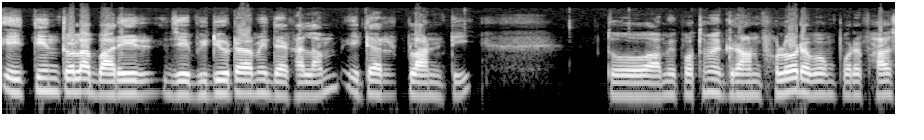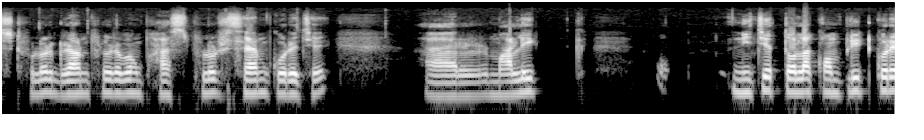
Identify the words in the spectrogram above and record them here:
এই তিনতলা বাড়ির যে ভিডিওটা আমি দেখালাম, এটার প্ল্যানটি তো আমি প্রথমে গ্রাউন্ড ফ্লোর এবং পরে ফার্স্ট ফ্লোর গ্রাউন্ড ফ্লোর এবং ফার্স্ট ফ্লোর স্যাম করেছে। আর মালিক নিচের তলা কমপ্লিট করে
